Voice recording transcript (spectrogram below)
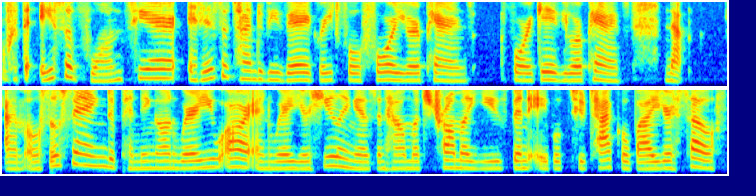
With the Ace of Wands here, it is a time to be very grateful for your parents forgive your parents. Now, I'm also saying, depending on where you are and where your healing is and how much trauma you've been able to tackle by yourself,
